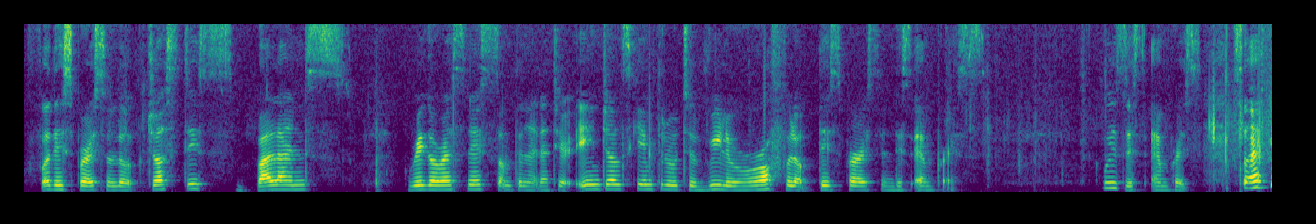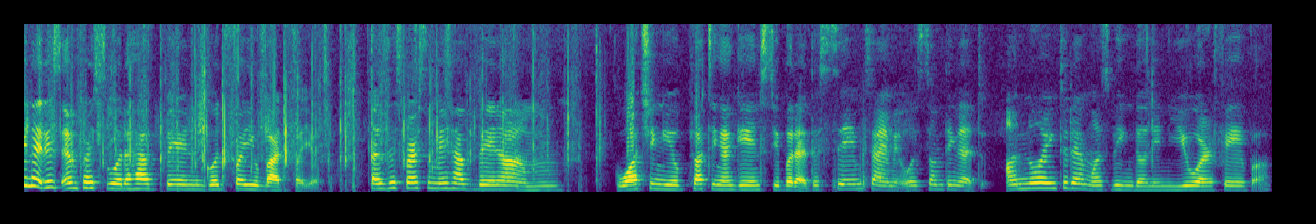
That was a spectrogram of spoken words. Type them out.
for this person. Look, justice, balance, rigorousness, something like that. Your angels came through to really ruffle up this person, this empress. Who is this empress? So I feel like this empress would have been good for you, bad for you. Because this person may have been um, watching you, plotting against you, but at the same time, it was something that unknowing to them was being done in your favor.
